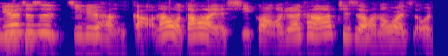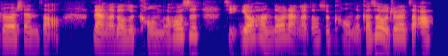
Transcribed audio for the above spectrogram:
因为就是几率很高，然后我到后来也习惯，我就会看到其实有很多位置，我就会先找两个都是空的，或是有很多两个都是空的，可是我就会找啊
